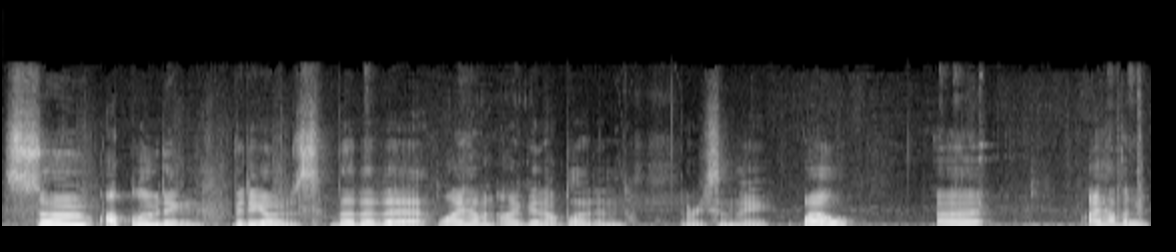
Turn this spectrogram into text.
So, uploading videos. Blah, blah, blah. Why haven't I been uploading recently? Well, uh, I haven't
